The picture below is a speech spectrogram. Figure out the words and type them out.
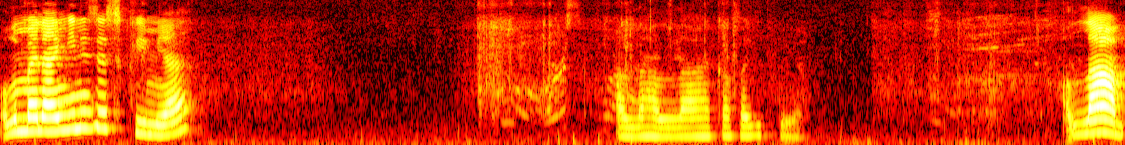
Oğlum ben hanginize sıkayım ya? Allah Allah kafa gitmiyor. Allah'ım.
